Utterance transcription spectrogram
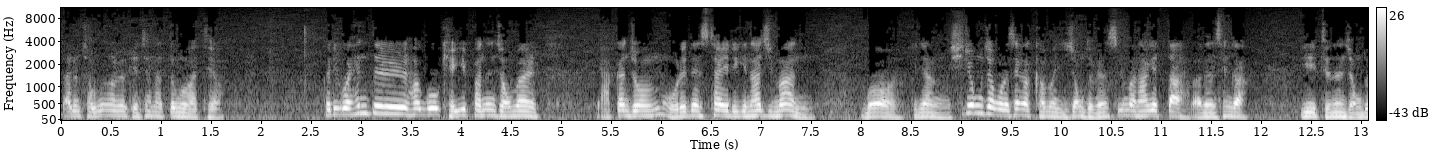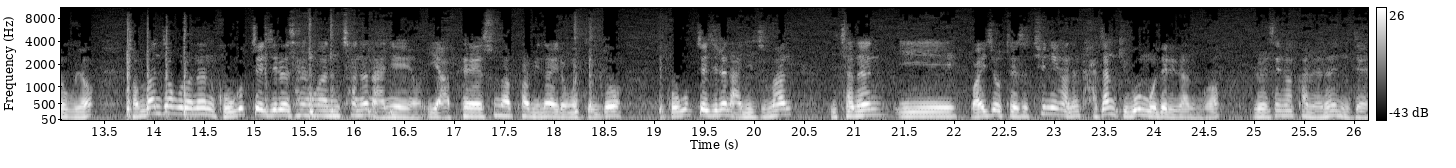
나름 적응하면 괜찮았던 것 같아요. 그리고 핸들하고 계기판은 정말 약간 좀 오래된 스타일이긴 하지만 뭐 그냥 실용적으로 생각하면 이 정도면 쓸만하겠다라는 생각이 드는 정도고요. 전반적으로는 고급 재질을 사용한 차는 아니에요. 이 앞에 수납함이나 이런 것들도 고급 재질은 아니지만 이 차는 이 YG오토에서 튜닝하는 가장 기본 모델이라는 거를 생각하면은 이제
